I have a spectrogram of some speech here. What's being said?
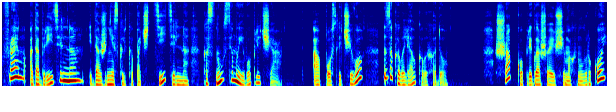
Фрайм одобрительно и даже несколько почтительно коснулся моего плеча, а после чего заковылял к выходу. Шакко приглашающе махнул рукой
